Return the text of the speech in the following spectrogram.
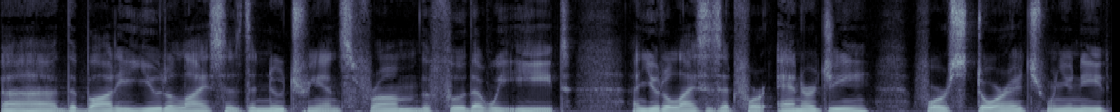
uh, the body utilizes the nutrients from the food that we eat and utilizes it for energy, for storage when you need,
